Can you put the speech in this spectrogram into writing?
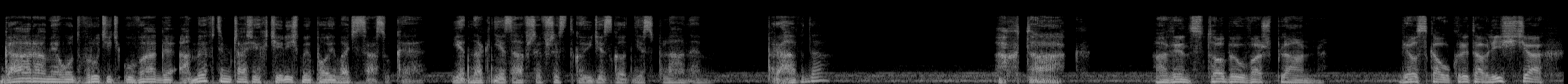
Gara miał odwrócić uwagę, a my w tym czasie chcieliśmy pojmać Sasuke. Jednak nie zawsze wszystko idzie zgodnie z planem. Prawda? Ach tak. A więc to był wasz plan. Wioska ukryta w liściach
